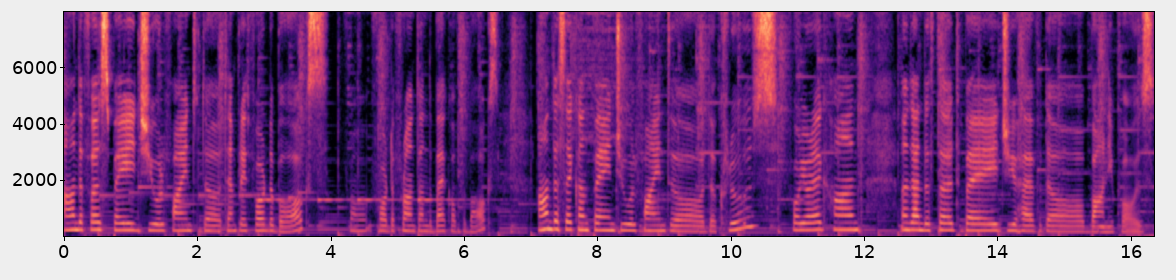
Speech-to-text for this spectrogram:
On the first page you will find the template for the box, for, the front and the back of the box. On the second page you will find uh, the clues for your egg hunt and on the third page you have the bunny paws.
